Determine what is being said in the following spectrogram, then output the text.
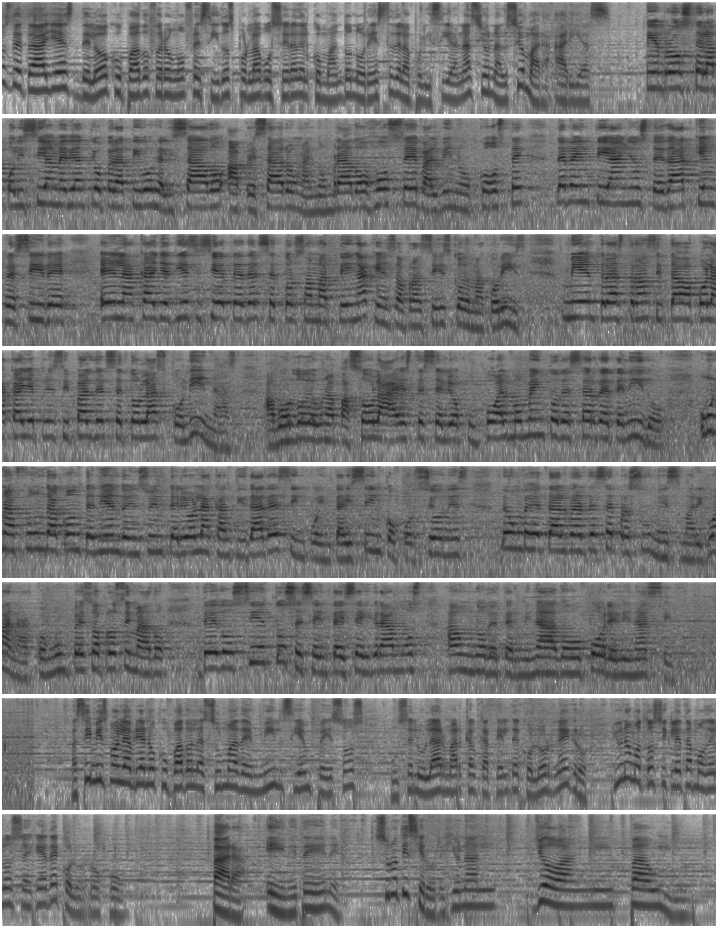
Los detalles de lo ocupado fueron ofrecidos por la vocera del Comando Noreste de la Policía Nacional, Xiomara Arias. Miembros de la policía mediante operativo realizado apresaron al nombrado José Balbino Coste de 20 años de edad quien reside en la calle 17 del sector San Martín aquí en San Francisco de Macorís mientras transitaba por la calle principal del sector Las Colinas a bordo de una pasola a este se le ocupó al momento de ser detenido una funda conteniendo en su interior la cantidad de 55 porciones de un vegetal verde se presume es marihuana con un peso aproximado de 266 gramos aún no determinado por el INACI. Asimismo, le habrían ocupado la suma de 1.100 pesos, un celular marca Alcatel de color negro y una motocicleta modelo CG de color rojo. Para NTN, su noticiero regional, Joanny Paulino.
